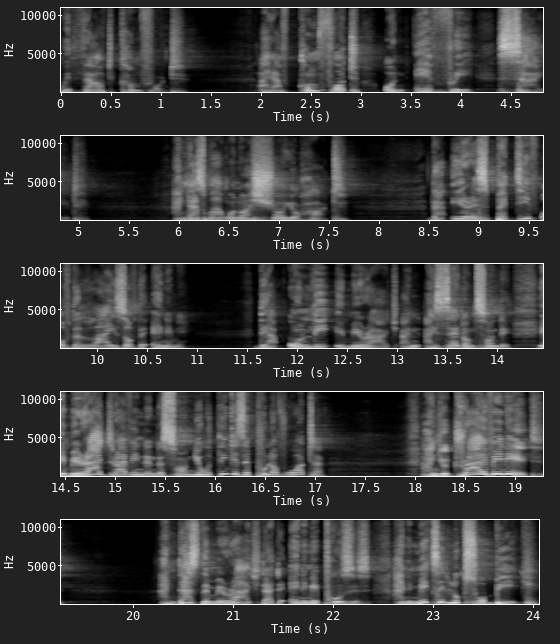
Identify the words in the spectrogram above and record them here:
without comfort. I have comfort on every side. And that's why I want to assure your heart that irrespective of the lies of the enemy, they are only a mirage. And I said on Sunday, a mirage driving in the sun, you would think is a pool of water. And you're driving it. And that's the mirage that the enemy poses. And it makes it look so big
